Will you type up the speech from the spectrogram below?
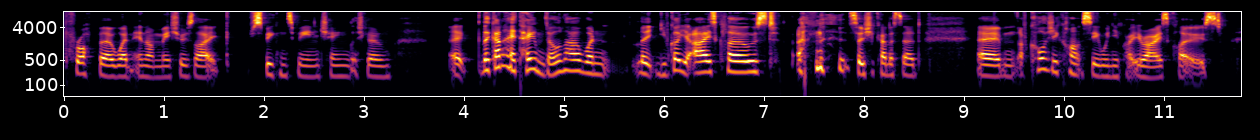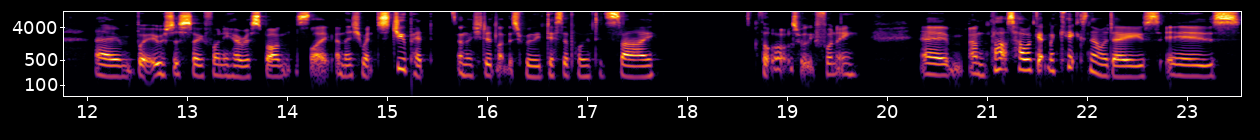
proper went in on me. She was like speaking to me in Chinglish, going, uh, kind of time don't when like you've got your eyes closed so she kind of said um, of course, you can't see when you've got your eyes closed. Um, but it was just so funny her response. Like, and then she went stupid, and then she did like this really disappointed sigh. I thought that was really funny. Um, and that's how I get my kicks nowadays. Is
